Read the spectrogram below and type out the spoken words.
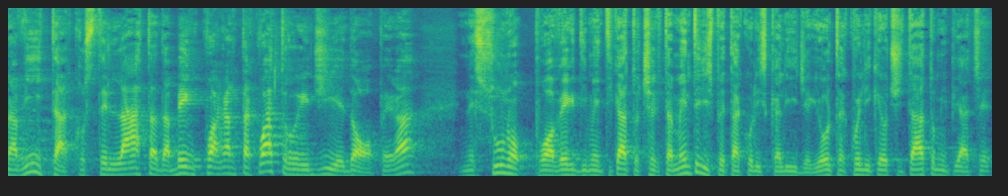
Una vita costellata da ben 44 regie d'opera. Nessuno può aver dimenticato certamente gli spettacoli scaligeri, oltre a quelli che ho citato mi piace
